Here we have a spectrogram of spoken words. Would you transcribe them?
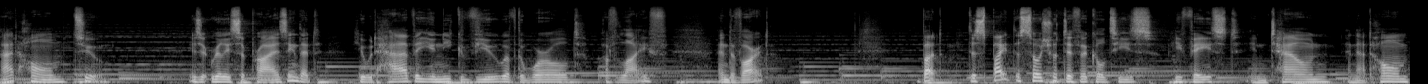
at home, too. Is it really surprising that he would have a unique view of the world of life and of art? But despite the social difficulties he faced in town and at home,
